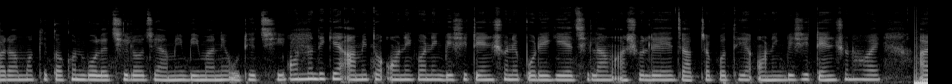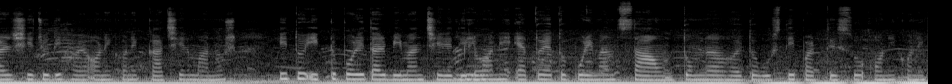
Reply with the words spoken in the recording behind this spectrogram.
আর আমাকে তখন বলেছিল যে আমি বিমানে উঠেছি। অন্যদিকে আমি তো অনেক অনেক বেশি টেনশনে পড়ে গিয়েছিলাম। আসলে যাত্রাপথে অনেক বেশি টেনশন হয় আর সে যদি হয় অনেক অনেক কাছের মানুষ। এই তো একটু পরে তার বিমান ছেড়ে দিল। মানে এত এত পরিমাণ সাউন্ড তোমরা হয়তো বুঝতেই পারতেছো, অনেক অনেক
